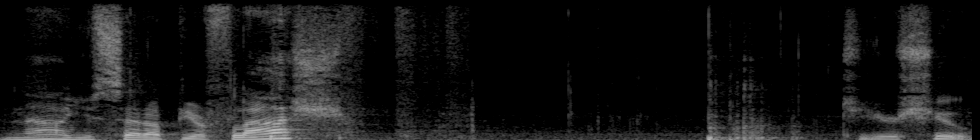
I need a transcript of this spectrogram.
Now you set up your flash to your shoe.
